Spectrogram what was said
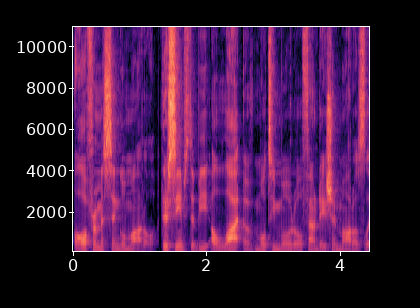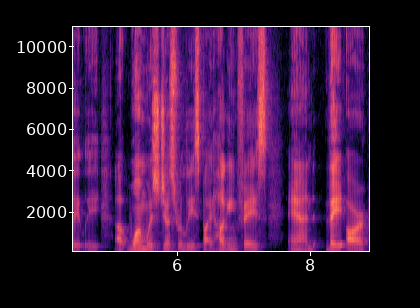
all from a single model. There seems to be a lot of multimodal foundation models lately. Uh, one was just released by Hugging Face and they are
